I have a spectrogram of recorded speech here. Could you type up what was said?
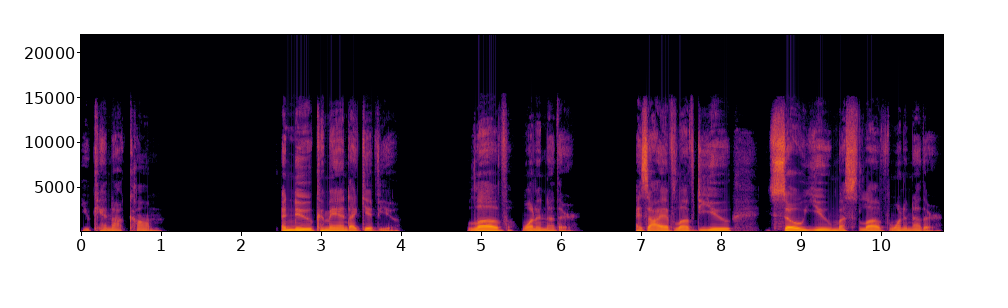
you cannot come. A new command I give you love one another. As I have loved you, so you must love one another.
